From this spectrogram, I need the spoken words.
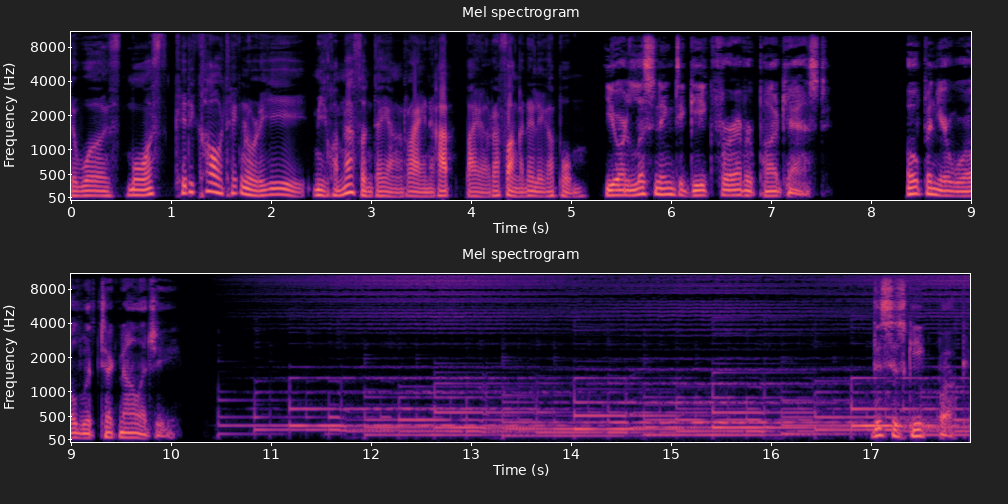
the World's Most Critical Technology มีความน่าสนใจอย่างไรนะครับ ไปรับฟังกันได้เลยครับผม You are listening to Geek Forever podcast. Open your world with technology. This is Geek Book.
